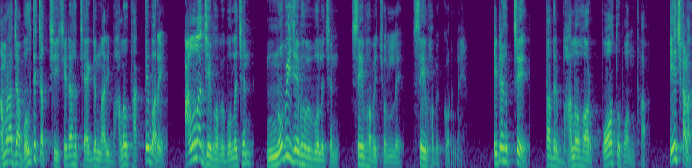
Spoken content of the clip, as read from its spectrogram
আমরা যা বলতে চাচ্ছি সেটা হচ্ছে একজন নারী ভালো থাকতে পারে। আল্লাহ যেভাবে বলেছেন, নবী যেভাবে বলেছেন, সেইভাবে চললে, সেইভাবে করলে। এটা হচ্ছে তাদের ভালো হওয়ার পথ ও পন্থা। এছাড়া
